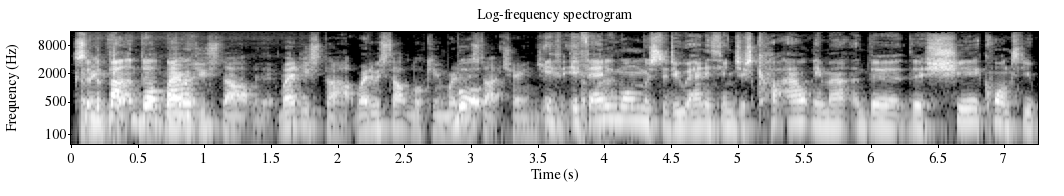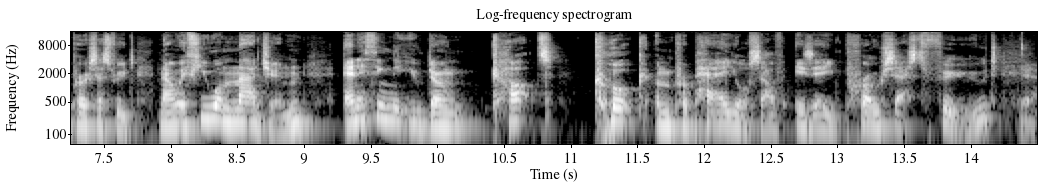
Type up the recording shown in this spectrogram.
So the ba- the where balan- would you start with it? Where do you start? Where do we start looking? Where do we start changing? If, if like anyone was to do anything, just cut out the amount of the, the sheer quantity of processed foods. Now, if you imagine anything that you don't cut, cook, and prepare yourself is a processed food, Yeah.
